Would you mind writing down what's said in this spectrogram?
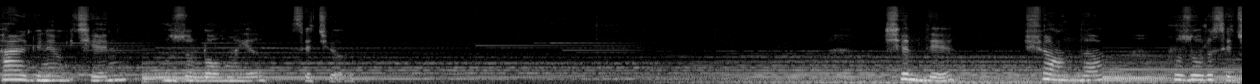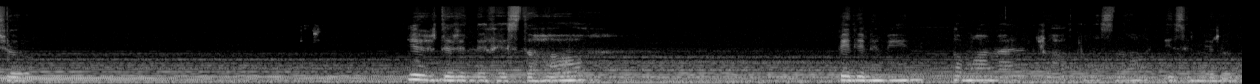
Her günüm için huzurlu olmayı seçiyorum. Şimdi şu anda huzuru seçiyorum. Bir derin nefes daha. Bedenimin tamamen rahatlamasına izin veriyorum.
